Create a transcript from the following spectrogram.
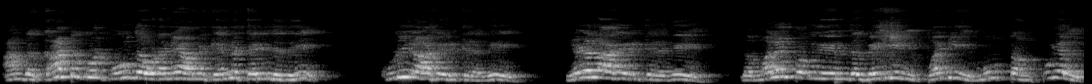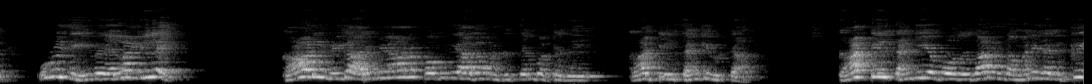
அந்த காட்டுக்குள் புகுந்த உடனே அவனுக்கு என்ன தெரிந்தது? குளிராக இருக்கிறது நிழலாக இருக்கிறது. இந்த மலைப்பகுதியில் இருந்த வெயில் பனி மூட்டம் புயல் புழுதி இவையெல்லாம் இல்லை. காடு மிக அருமையான பகுதியாக அவனுக்கு தென்பட்டது. காட்டில் தங்கி விட்டான் காட்டில் தங்கிய போதுதான் அந்த மனிதனுக்கு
